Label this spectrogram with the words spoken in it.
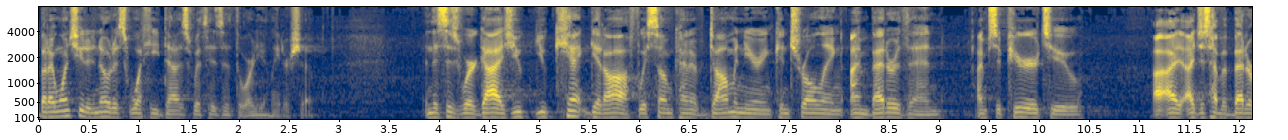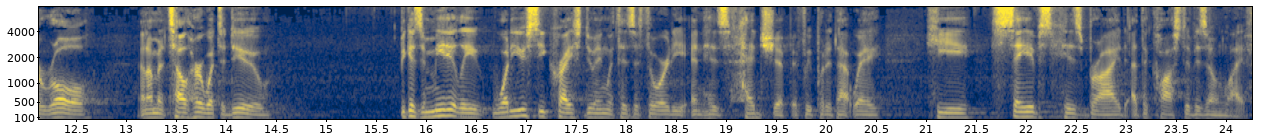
but I want you to notice what he does with his authority and leadership. And this is where, guys, you, you can't get off with some kind of domineering, controlling, I'm better than, I'm superior to, I, I just have a better role, and I'm going to tell her what to do. Because immediately, what do you see Christ doing with his authority and his headship, if we put it that way? He saves his bride at the cost of his own life.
